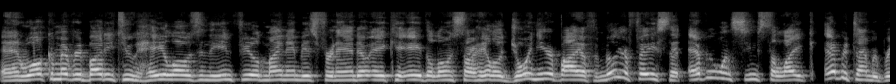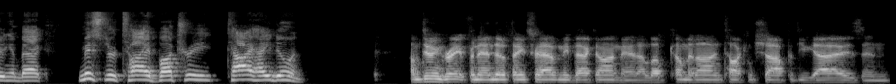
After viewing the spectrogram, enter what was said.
And welcome everybody to Halos in the Infield. My name is Fernando, aka the Lone Star Halo, joined here by a familiar face that everyone seems to like every time we bring him back. Mr. Ty Buttrey. Ty, how you doing? I'm doing great, Fernando. Thanks for having me back on, man. I love coming on, talking shop with you guys, and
